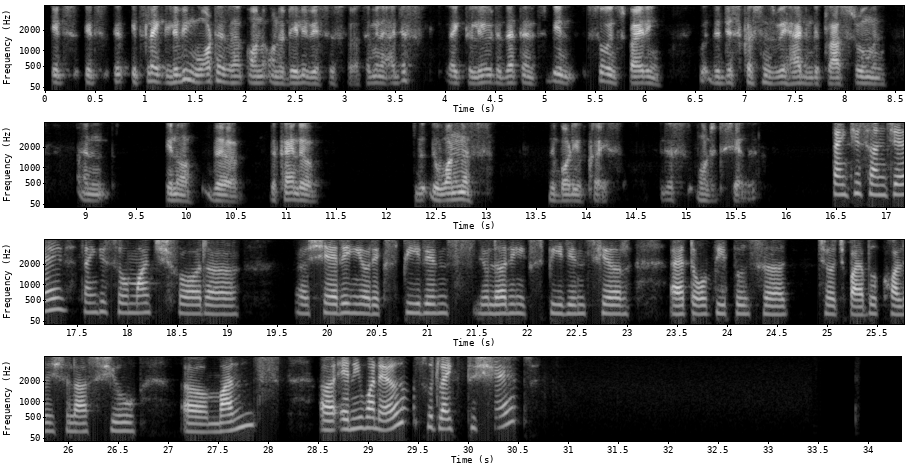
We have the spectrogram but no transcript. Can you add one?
it's it's it's like living waters on, on, a daily basis for us. I mean, I just like to leave it at that, and it's been so inspiring with the discussions we had in the classroom and and you know the the kind of the, the oneness, the body of Christ. I just wanted to share that. Thank you, Sanjay. Thank you so much for uh, uh, sharing your experience, your learning experience here at All People's uh, Church Bible College the last few uh, months. Uh, anyone else would like to share?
